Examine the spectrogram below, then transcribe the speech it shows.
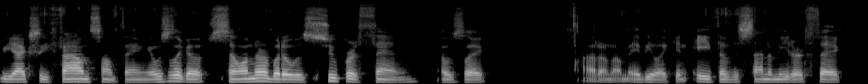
we actually found something. It was like a cylinder but it was super thin. It was like i don't know maybe like an eighth of a centimeter thick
